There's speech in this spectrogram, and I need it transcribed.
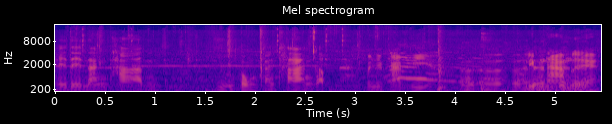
ให้ได้นั่งทาน อยู่ตรงข้างๆกับบรรยากาศดีอะ เออเออเออริมดิน้ำเลยดิอะ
